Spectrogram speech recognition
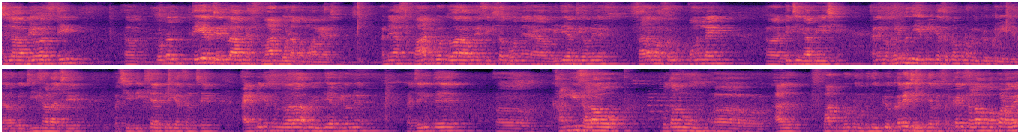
છેલ્લા બે વર્ષથી ટોટલ તેર જેટલા અમને સ્માર્ટ બોર્ડ આપવામાં આવ્યા છે. અને આ સ્માર્ટ બોર્ડ દ્વારા અમે શિક્ષકોને વિદ્યાર્થીઓને સારામાં સારું ઓનલાઈન ટીચિંગ આપીએ છીએ. અને એમાં ઘણી બધી એપ્લિકેશનનો પણ અમે ઉપયોગ કરીએ છીએ. ધારો કે જી શાળા છે, પછી દીક્ષા એપ્લિકેશન છે. આ એપ્લિકેશન દ્વારા અમે વિદ્યાર્થીઓને જે રીતે ખાનગી શાળાઓ પોતાનું આ સ્માર્ટ બોર્ડનો બધો ઉપયોગ કરે છે, એ સરકારી શાળાઓમાં પણ હવે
